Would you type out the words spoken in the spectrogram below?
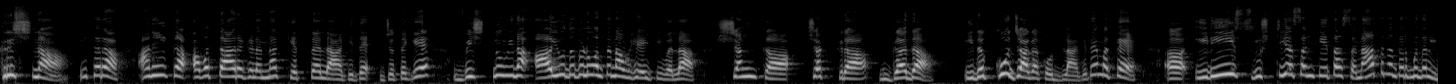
ಕೃಷ್ಣ ಈ ಥರ ಅನೇಕ ಅವತಾರಗಳನ್ನ ಕೆತ್ತಲಾಗಿದೆ. ಜೊತೆಗೆ ವಿಷ್ಣುವಿನ ಆಯುಧಗಳು ಅಂತ ನಾವು ಹೇಳ್ತೀವಲ್ಲ, ಶಂಖ, ಚಕ್ರ, ಗದ ಇದಕ್ಕೂ ಜಾಗ ಕೊಡಲಾಗಿದೆ. ಮತ್ತೆ ಇಡೀ ಸೃಷ್ಟಿಯ ಸಂಕೇತ ಸನಾತನ ಧರ್ಮದಲ್ಲಿ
